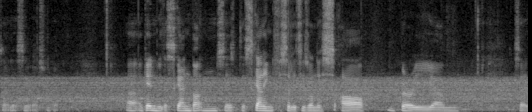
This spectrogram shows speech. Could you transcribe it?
So let's see what else we've got. Uh, again, with the scan buttons, the scanning facilities on this are very um, so.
